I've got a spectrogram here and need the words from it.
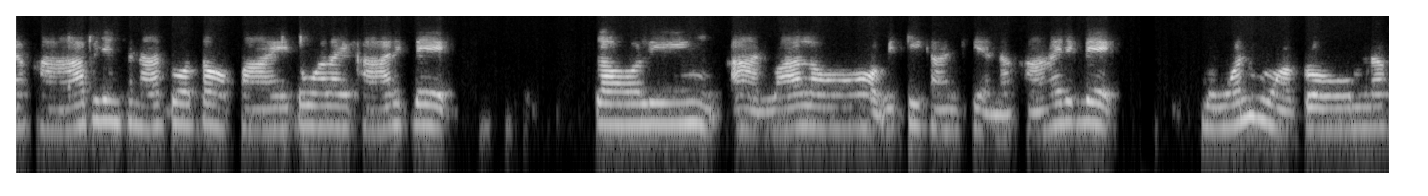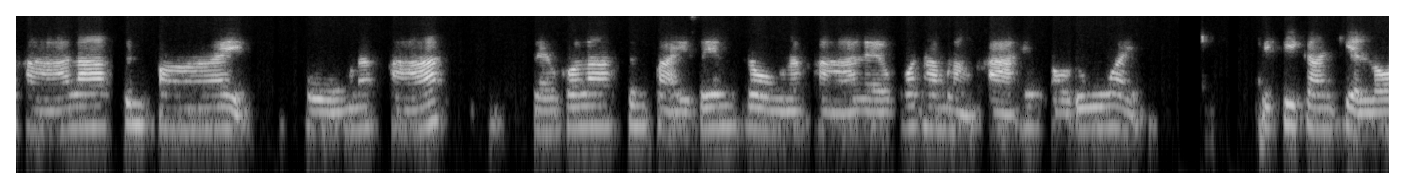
นะคะ พยัญชนะตัวต่อไปตัวอะไรคะเด็กๆ ลอลิง อ่านว่ารอ วิธีการเขียนนะคะ ให้เด็กๆ ม้วนหัวกลมนะคะ ลากขึ้นไปโค้งนะคะ แล้วก็ลากขึ้นไปเส้นตรงนะคะ แล้วก็ทำหลังคาให้เขาด้วย วิธีการเขียนลอ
